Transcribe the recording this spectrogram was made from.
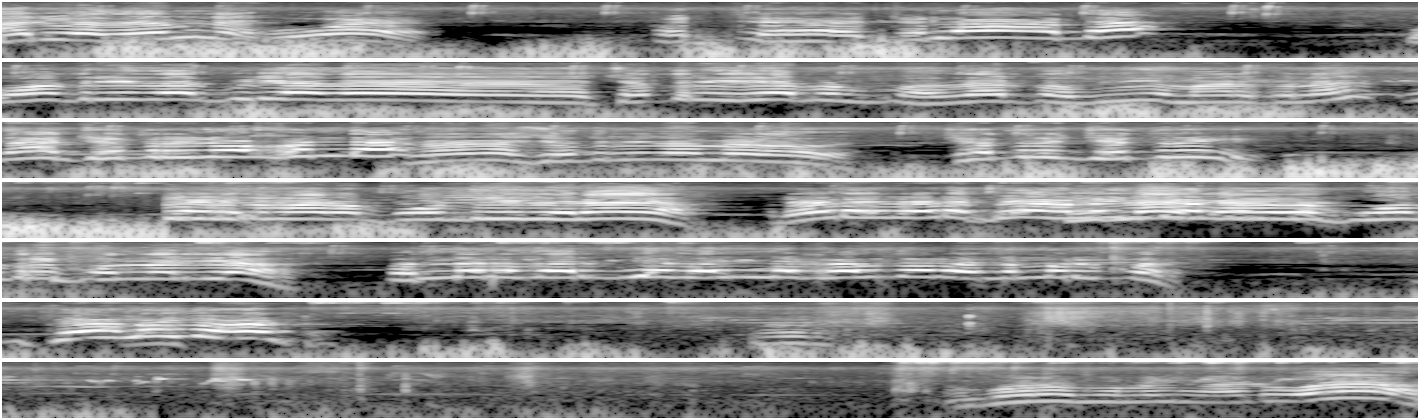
આરી વાત એમ ને? હોય કેટલા હતા? પોત્રીસ હજાર પીડ્યા છે છત્રીસ છે પણ હજાર તો જોઈએ મારે ને? ના છત્રી નો ખંડા? ના ના છત્રી ના મેળાવે. છત્રી છત્રી તમારા પોત્રીસ હજાર આયા. રેડે રેડે બે રહ્યા? પોત્રીસ પંદર રહ્યા પંદર હજાર રૂપિયા લઈને ખાવતો ને નંબર ઉપર. બે લઈ જાઓ હટ. બરાબર લઈને આડું હા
